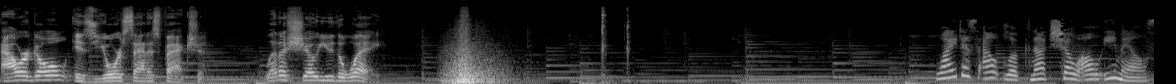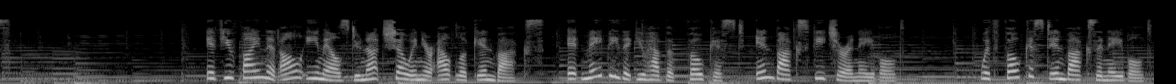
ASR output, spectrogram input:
Our goal is your satisfaction. Let us show you the way. Why does Outlook not show all emails? If you find that all emails do not show in your Outlook inbox, it may be that you have the Focused Inbox feature enabled. With Focused Inbox enabled,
